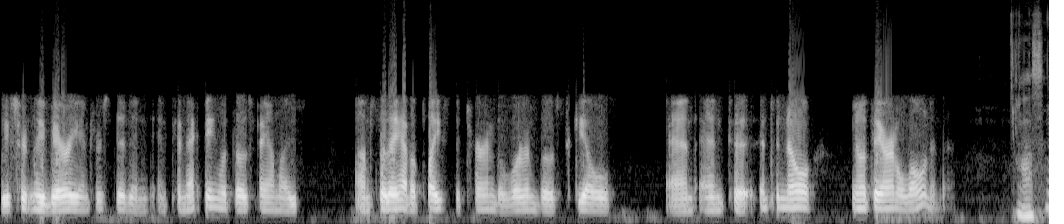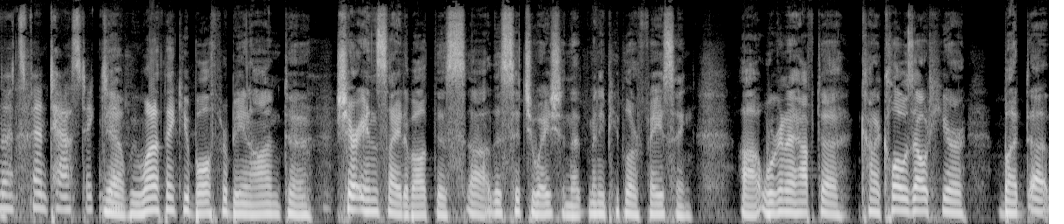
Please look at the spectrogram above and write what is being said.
we're certainly very interested in, in connecting with those families um, so they have a place to turn to learn those skills and, and to and to know you know that they aren't alone in this. Awesome. That's fantastic. Too. Yeah, we want to thank you both for being on to share insight about this uh, this situation that many people are facing. Uh, we're going to have to kind of close out here, but uh,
